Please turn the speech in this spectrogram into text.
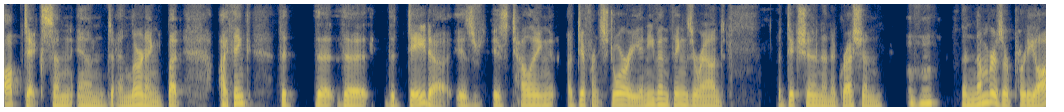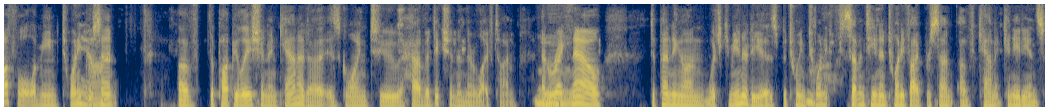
optics and and and learning, but I think that the the the data is is telling a different story and even things around addiction and aggression mm-hmm. the numbers are pretty awful i mean 20% yeah. of the population in canada is going to have addiction in their lifetime mm. and right mm. now depending on which community is between 20, 17 and 25% of Can- Canadians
